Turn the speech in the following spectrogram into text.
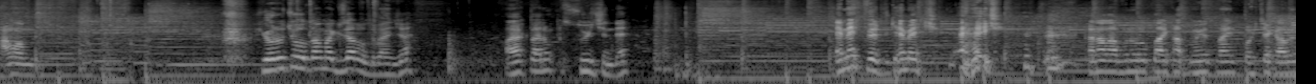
Tamam. Yorucu oldu ama güzel oldu bence. Ayaklarım su içinde. Emek verdik emek. Emek. Kanala abone olup like atmayı unutmayın. Hoşçakalın.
